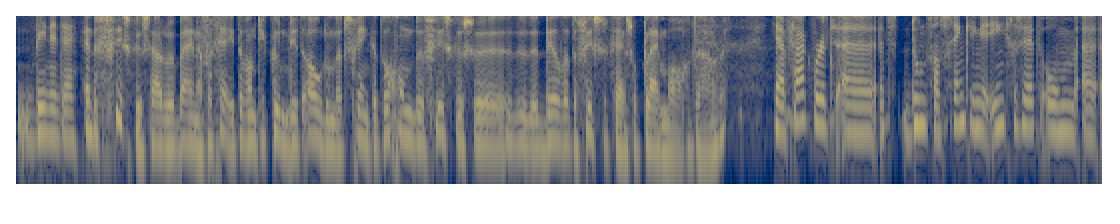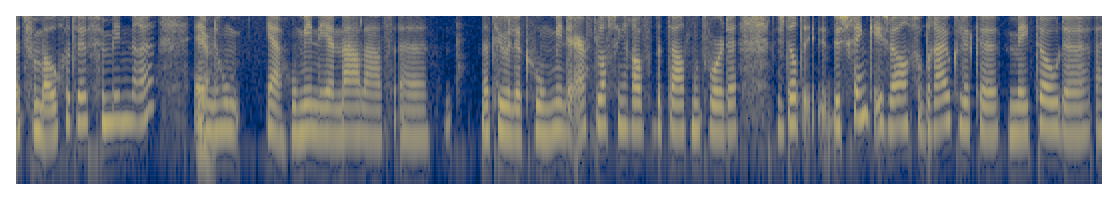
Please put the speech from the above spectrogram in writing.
binnen de. En de fiscus zouden we bijna vergeten, want je kunt dit ook doen, dat schenken toch, om de fiscus, eh, de, de deel dat de fiscus krijgt, zo klein mogelijk te houden. Ja, vaak wordt eh, het doen van schenkingen ingezet om eh, het vermogen te verminderen. En Ja. Hoe, ja, hoe minder je nalaat, eh, natuurlijk, hoe minder erfbelasting erover betaald moet worden. Dus, dat, dus schenken is wel een gebruikelijke methode eh,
